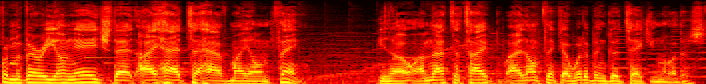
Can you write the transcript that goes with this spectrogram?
from a very young age that I had to have my own thing. You know, I'm not the type, I don't think I would have been good taking orders.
